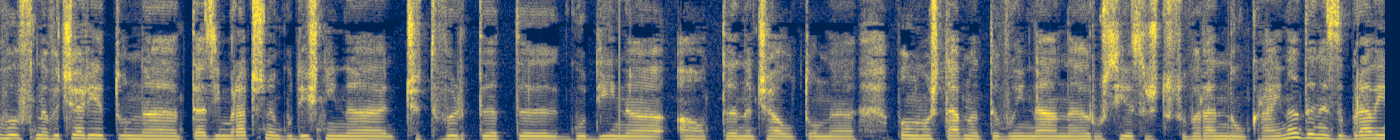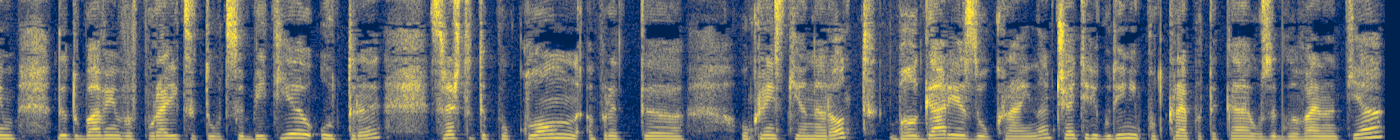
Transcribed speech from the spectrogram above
в навечерието на тази мрачна годишнина, четвъртата година от началото на пълномащабната война на Русия срещу суверенна Украина. Да не забравим да добавим в поредицата от събития утре срещата поклон пред украинския народ България за Украина. Четири години подкрепа, така е озаглавена тя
